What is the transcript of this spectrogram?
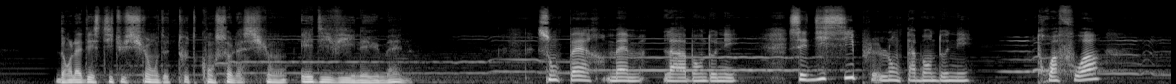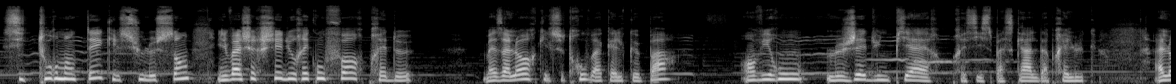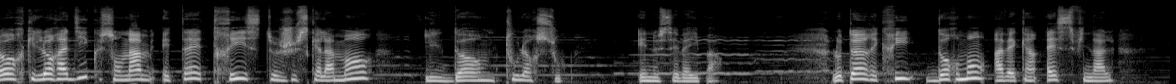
Dans la destitution de toute consolation et divine et humaine. Son père même l'a abandonné ses disciples l'ont abandonné. Trois fois, si tourmenté qu'il sut le sang, il va chercher du réconfort près d'eux. Mais alors qu'il se trouve à quelques pas, environ le jet d'une pierre, précise Pascal d'après Luc, Alors qu'il leur a dit que son âme était triste jusqu'à la mort, ils dorment tous leurs sous et ne s'éveillent pas. L'auteur écrit dormant avec un S final.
